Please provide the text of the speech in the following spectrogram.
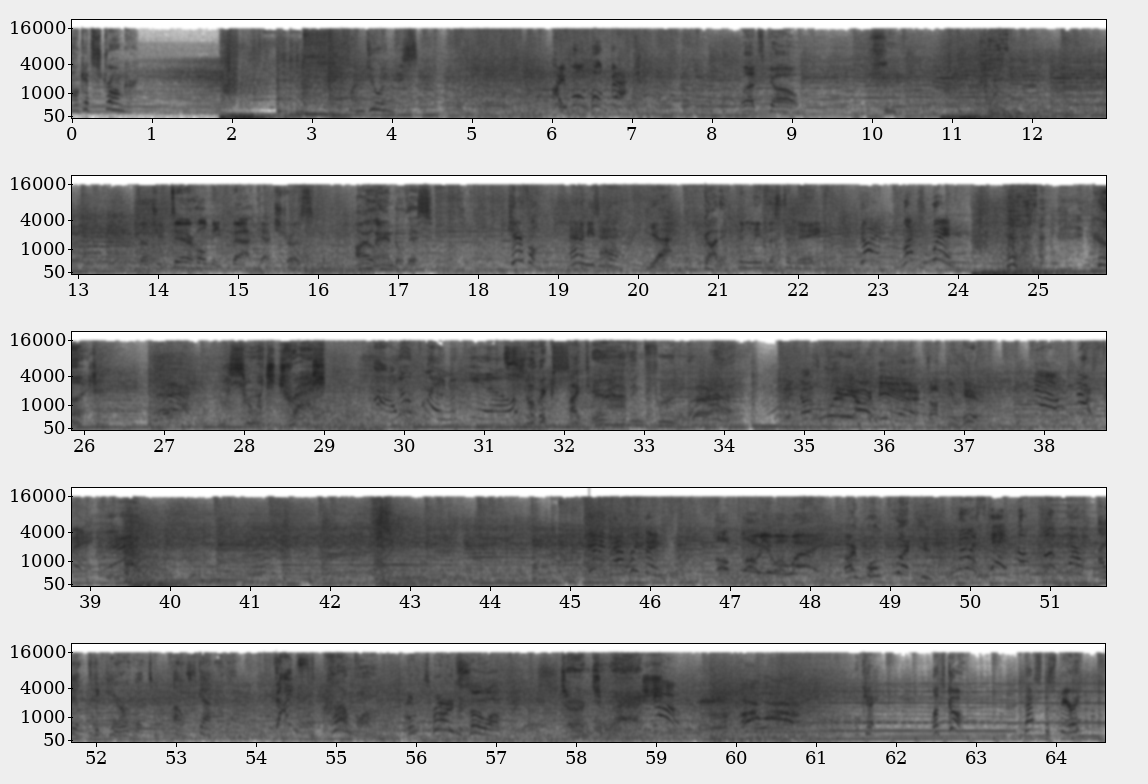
I'll get stronger. I'm doing this, I won't hold back! Let's go. Don't you dare hold me back, extras. I'll handle this. Careful! Enemies ahead! Yeah, got it. You can leave this to me. Got it! Let's win! Good. So much trash. So excited. You're having fun. Because we are here! Stop you here! No mercy. Give it everything! I'll blow you away! I won't let you! No escape. I'll fight ya. I'll take care of it. I'll scatter them. Dice. Crumble. Don't try me! So obvious! Turn to ash. Go. Let's go! That's the spirit!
